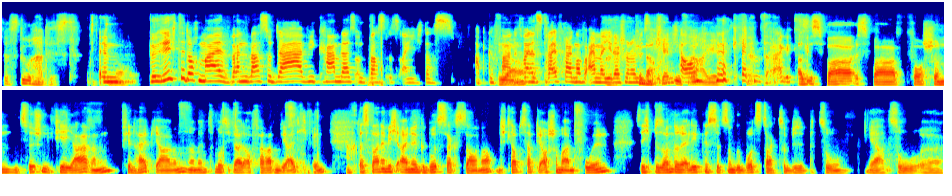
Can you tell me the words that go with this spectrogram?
das du hattest. Ähm, genau. Berichte doch mal, wann warst du da, wie kam das und was ist eigentlich das abgefahren. Ja. Das waren jetzt drei Fragen auf einmal, jeder Journalist genau. Kettenfrage. Kettenfrage. Also es war, es war vor schon inzwischen vier Jahren, viereinhalb Jahren, im Moment muss ich leider auch verraten, wie alt ich bin. Das war nämlich eine Geburtstagssauna. Und ich glaube, das habt ihr auch schon mal empfohlen, sich besondere Erlebnisse zum Geburtstag zu, zu, ja, zu äh,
